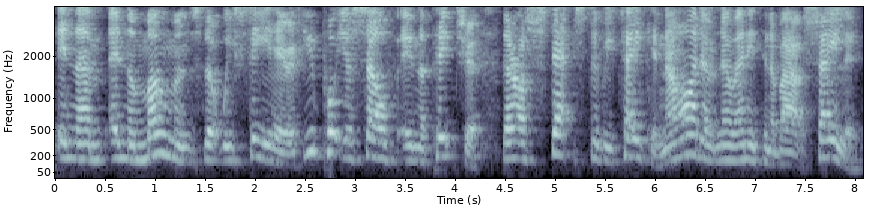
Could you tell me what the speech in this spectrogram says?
in them in the moments that we see here. If you put yourself in the picture, there are steps to be taken. Now I don't know anything about sailing,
